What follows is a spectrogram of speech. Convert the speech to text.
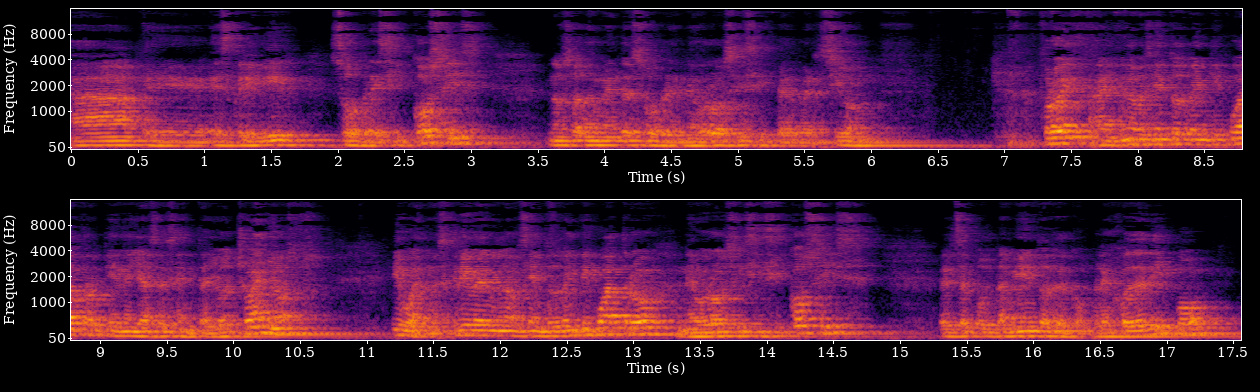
a eh, escribir sobre psicosis, no solamente sobre neurosis y perversión. Freud en 1924 tiene ya 68 años y bueno, escribe en 1924 Neurosis y psicosis, el sepultamiento del complejo de Edipo,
